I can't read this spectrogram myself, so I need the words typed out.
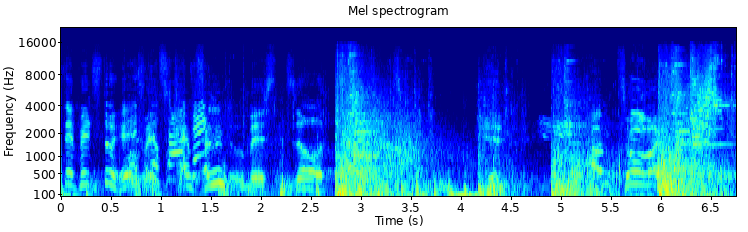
bitte willst du hin? Bist du fertig? Du bist so... Komm zurück!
